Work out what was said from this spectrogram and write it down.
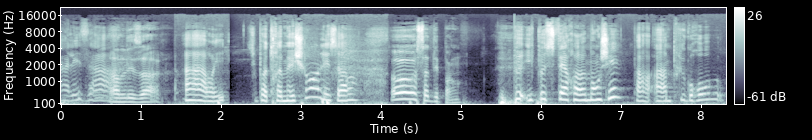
Un lézard. Un lézard. Ah oui. C'est pas très méchant, un lézard. Oh, ça dépend. Il peut, il peut se faire manger par un plus gros,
